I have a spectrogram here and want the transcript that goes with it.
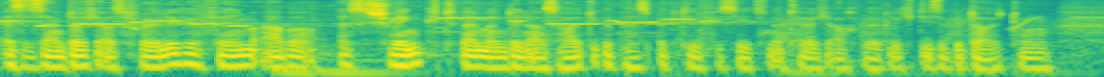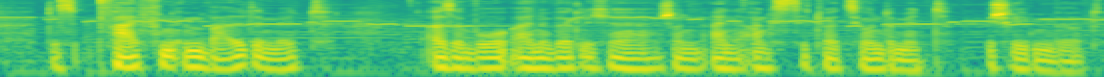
Es ist ein durchaus fröhlicher Film, aber es schwingt, wenn man den aus heutiger Perspektive sieht, natürlich auch wirklich diese Bedeutung des Pfeifen im Walde mit also wo eine wirkliche, schon eine Angstsituation damit beschrieben wird.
